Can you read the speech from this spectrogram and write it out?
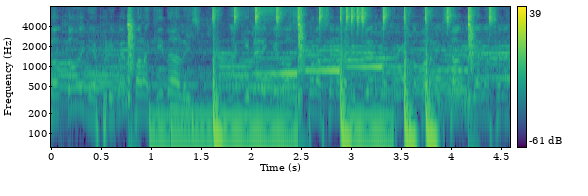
Ordóñez, primero para Quinares. Aquinares que lo hace por la zona de izquierda, entregando para Lisandro, ya la hace la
